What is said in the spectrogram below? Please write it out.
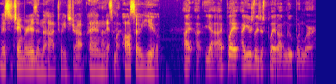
Mrs. Chamber is in the hot tweets drop, and That's my- also you. I, I yeah, I play. I usually just play it on loop when we're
